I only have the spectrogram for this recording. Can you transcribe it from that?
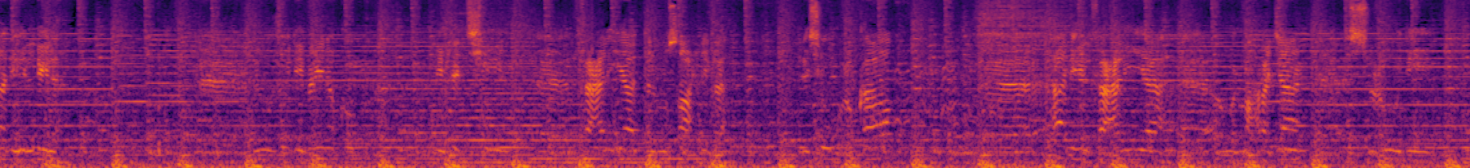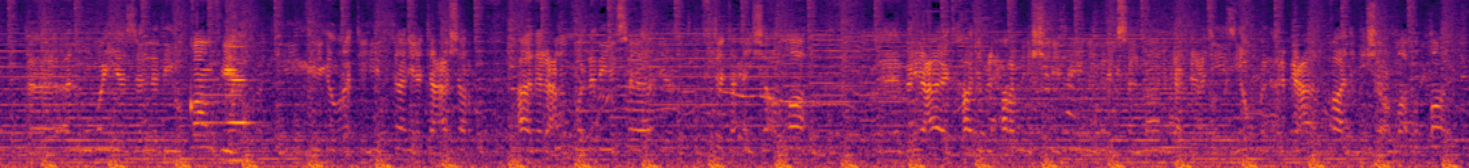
هذه الليلة آه، بوجودي بينكم لتدشين آه، الفعاليات المصاحبة لسوق عكاظ. آه، هذه الفعالية آه، أو المهرجان آه، السعودي آه، المميز الذي يقام في دورته الثانية عشر هذا العام والذي سيفتتح إن شاء الله آه، برعاية خادم الحرمين الشريفين الملك سلمان بن عبد العزيز يوم الأربعاء القادم إن شاء الله في الطائف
